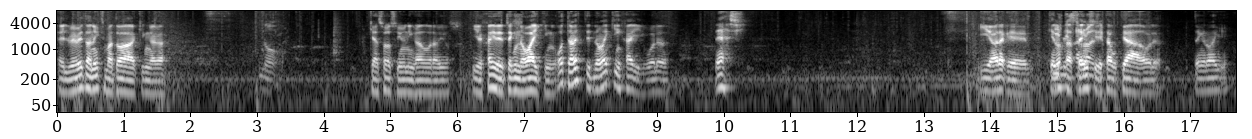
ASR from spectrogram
el Bebeto Nix mató a King acá. No. Queda solo soy única ahora, Dios. Y el high de Tecno Viking. Otra vez Tecno Viking high, boludo. Ash. Y ahora que, que no está encima. está busteado, boludo. Tecno Viking.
